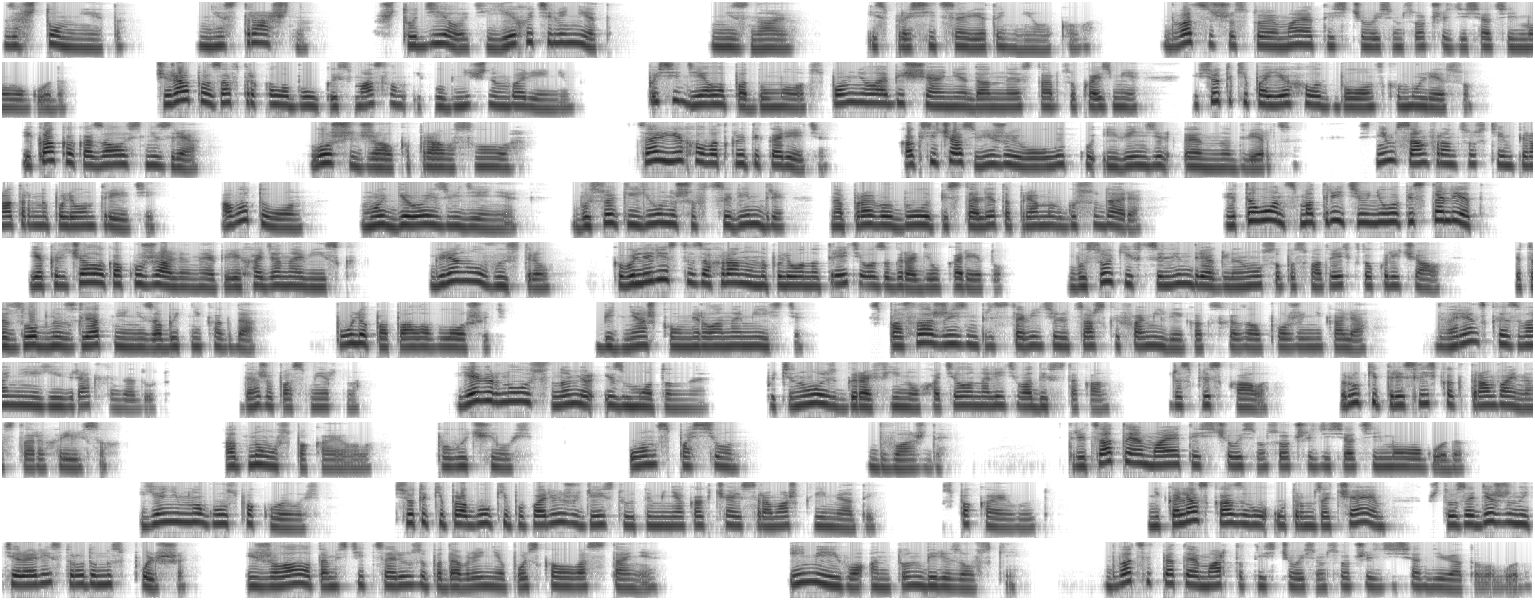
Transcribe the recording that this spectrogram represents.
За что мне это? Мне страшно. Что делать, ехать или нет? Не знаю. И спросить совета не у кого. 26 мая 1867 года. Вчера позавтракала булкой с маслом и клубничным вареньем. Посидела, подумала, вспомнила обещание, данное старцу Казьме, и все-таки поехала к Булонскому лесу. И как оказалось, не зря. Лошадь жалко, право слово. Царь ехал в открытой карете. Как сейчас вижу его улыбку и вензель Н на дверце. С ним сам французский император Наполеон III. А вот и он, мой герой из видения. Высокий юноша в цилиндре направил дуло пистолета прямо в государя. «Это он! Смотрите, у него пистолет!» Я кричала, как ужаленная, переходя на виск. Грянул выстрел. Кавалерист из охраны Наполеона III загородил карету. Высокий в цилиндре оглянулся посмотреть, кто кричал. Этот злобный взгляд мне не забыть никогда. Пуля попала в лошадь. Бедняжка умерла на месте. Спасла жизнь представителю царской фамилии, как сказал позже Николя. Дворянское звание ей вряд ли дадут. Даже посмертно. Я вернулась в номер измотанная. Потянулась к графину, хотела налить воды в стакан. Расплескала. Руки тряслись, как трамвай на старых рельсах. Одно успокаивало. Получилось. Он спасен. Дважды. 30 мая 1867 года. Я немного успокоилась. Все-таки прогулки по Парижу действуют на меня как чай с ромашкой и мятой. Успокаивают. Николя сказывал утром за чаем, что задержанный террорист родом из Польши и желал отомстить царю за подавление польского восстания. Имя его Антон Березовский. 25 марта 1869 года.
